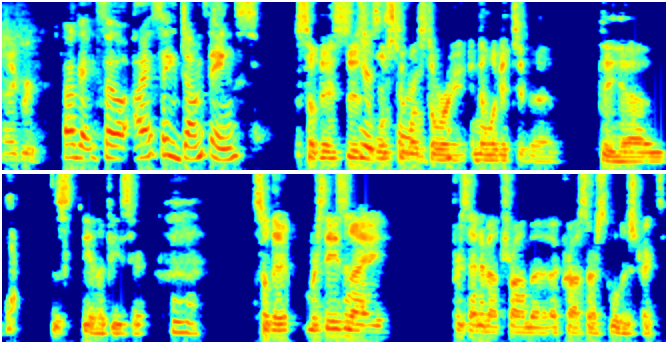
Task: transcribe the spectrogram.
I agree. okay so i say dumb things So this is Here's let's do one story, and then we'll get to the the um, Yeah. this, the other piece here. Mhm. So the Mercedes and I present about trauma across our school district,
